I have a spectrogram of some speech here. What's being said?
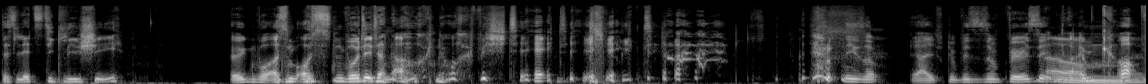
das letzte Klischee irgendwo aus dem Osten wurde dann auch noch bestätigt. Nicht so, Ralf, du bist so böse in Oh, deinem Mann. Kopf.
